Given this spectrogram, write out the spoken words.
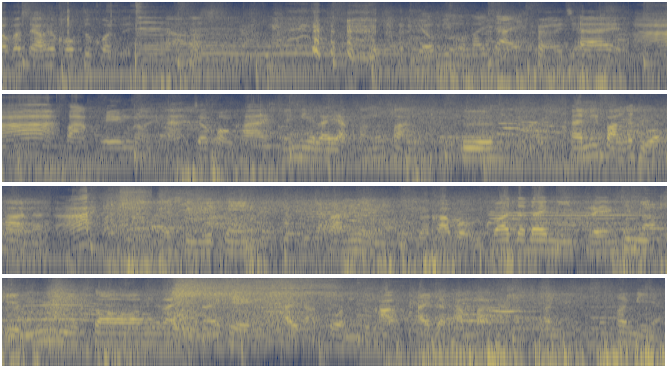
วก็แซวให้ครบทุกคนเลยเดี๋ยวมีคนน้อยใจเออใช่อ่าฝากเพลงหน่อยฮะเจ้าของค่ายไม่มีอะไรอยากฟังก็ฟัง คือใครไม่ฟังก็ถือว่าพลาดนะอะในชีวิตนี้ครั้งหนึ่งนะครับผมว่าจะได้มีเพลงที่มีขิมมีซอมีอะไรอยู่ในเพลงไทยสากลครับใครจะทำบ้างมัน ไม่ค่อยมีอะ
